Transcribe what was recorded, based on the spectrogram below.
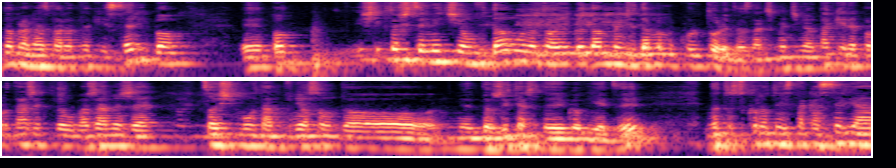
dobra nazwa dla takiej serii, bo, bo jeśli ktoś chce mieć ją w domu, no to jego dom będzie domem kultury. To znaczy będzie miał takie reportaże, które uważamy, że coś mu tam wniosą do, do życia czy do jego wiedzy. No to skoro to jest taka seria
